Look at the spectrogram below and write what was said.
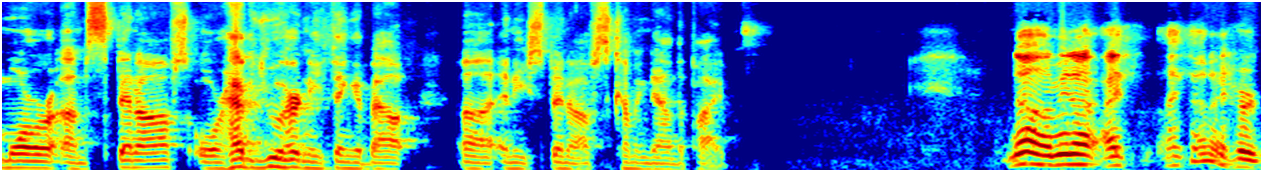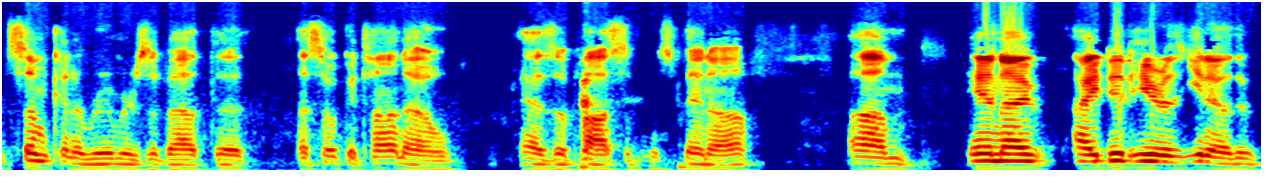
more um, spin-offs or have you heard anything about uh, any spin-offs coming down the pipe No, I mean, I, I I thought I heard some kind of rumors about the Ahsoka Tano as a possible spinoff, um, and I I did hear you know the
